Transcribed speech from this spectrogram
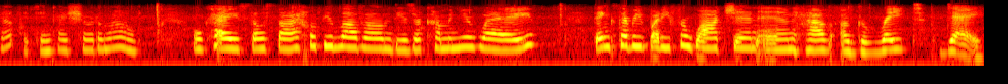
Yep, I think I showed them all. Okay, so, so I hope you love them. These are coming your way. Thanks everybody for watching and have a great day.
